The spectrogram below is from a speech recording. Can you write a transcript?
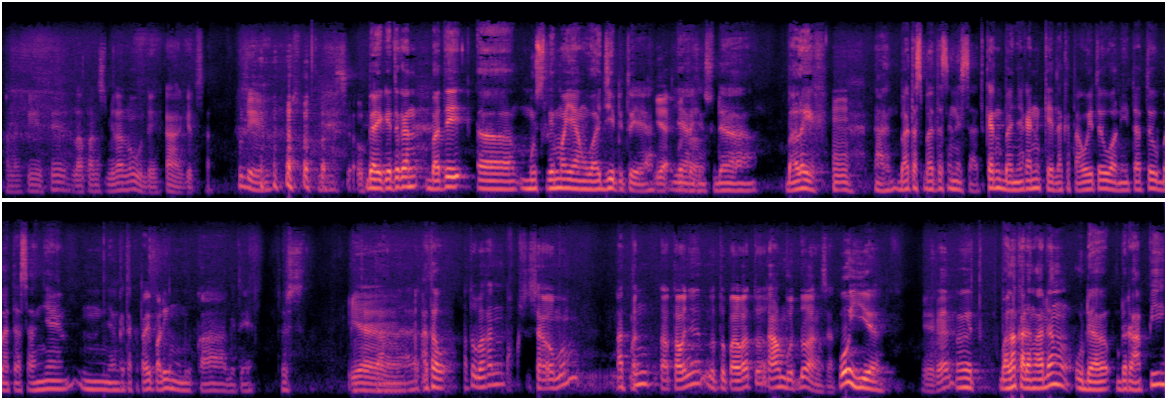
Anak kita 89 udah kaget. Sa. Udah ya. Baik itu kan berarti eh, muslimah yang wajib itu ya, Ya, ya betul. yang sudah balik. Hmm. Nah batas-batasnya nih saat kan banyak kan kita ketahui itu wanita tuh batasannya hmm, yang kita ketahui paling muka gitu ya. Terus Iya. tangan. atau Atau bahkan secara umum Atau- taunya nutup aurat tuh rambut doang, Sa. oh iya ya kan? Eh, Malah kadang-kadang udah udah rapi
